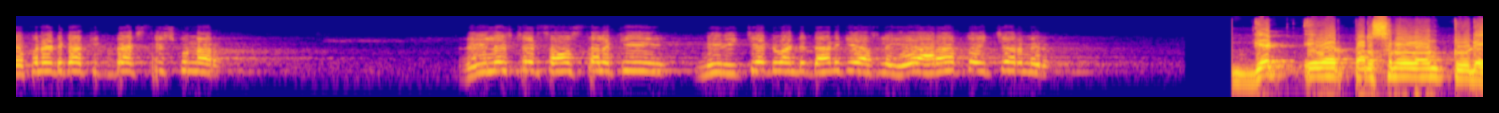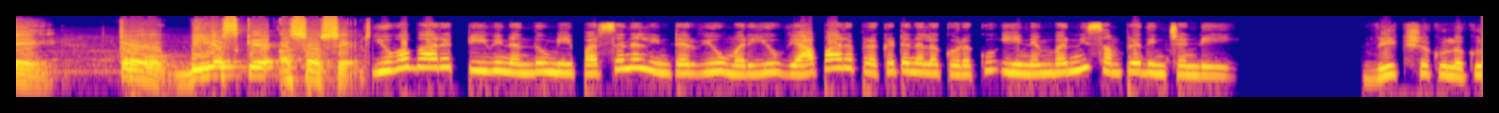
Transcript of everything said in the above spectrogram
డెఫినెట్గా కిక్ బ్యాక్స్ తీసుకున్నారు. రియల్ ఎస్టేట్ సంస్థలకి మీరు ఇచ్చేటువంటి దానికి అసలు ఏ అర్హతతో ఇచ్చారు మీరు? Get your personal loan today through BSK Associates. యువ భారత్ టీవీ నందు మీ పర్సనల్ ఇంటర్వ్యూ మరియు వ్యాపార ప్రకటనల కొరకు ఈ నెంబర్ని సంప్రదించండి. వీక్షకులకు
